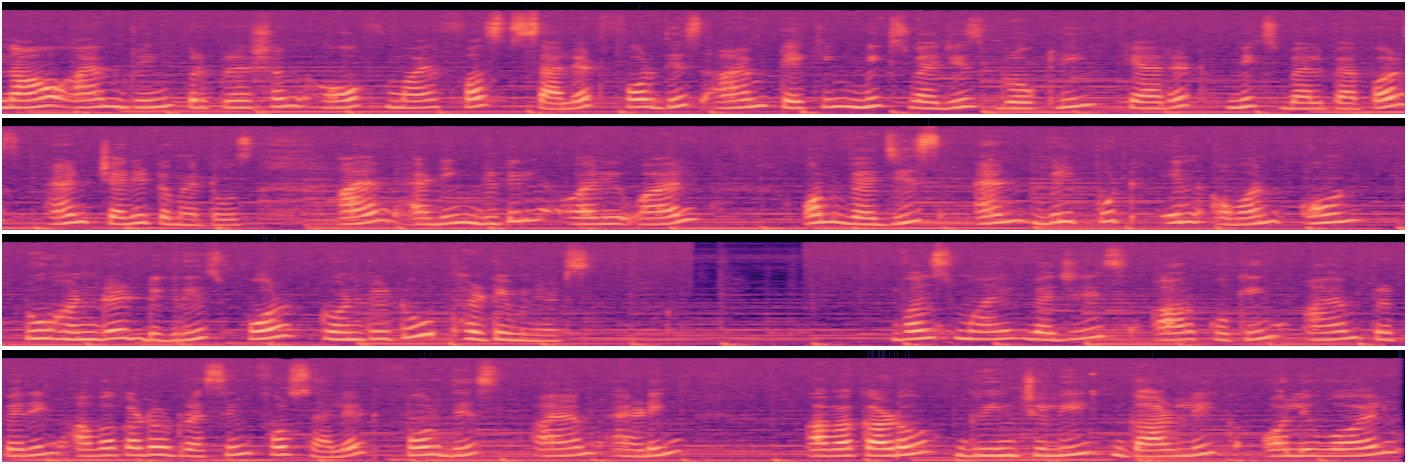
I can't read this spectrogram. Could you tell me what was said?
Now I am doing preparation of my first salad. For this I am taking mixed veggies, broccoli, carrot, mixed bell peppers and cherry tomatoes. I am adding little olive oil on veggies and will put in oven on 200 degrees for 20 to 30 minutes. Once my veggies are cooking, I am preparing avocado dressing for salad. For this, I am adding avocado, green chili, garlic, olive oil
